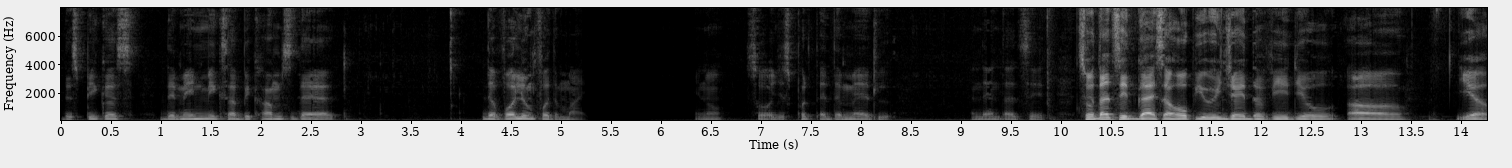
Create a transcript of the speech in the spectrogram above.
the speakers the main mixer becomes the the volume for the mic. You know? So I just put at the middle and then that's it. So that's it guys. I hope you enjoyed the video. Uh yeah.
